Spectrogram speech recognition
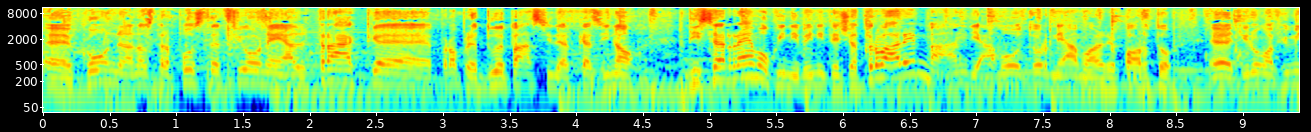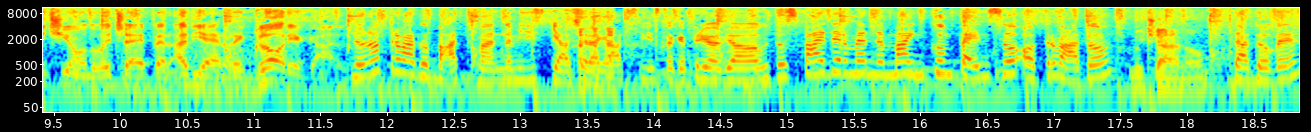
eh, con la nostra postazione al track eh, proprio a due passi dal casino di Sanremo quindi veniteci a trovare ma andiamo torniamo all'aeroporto eh, di Roma Fiumicino dove c'è per ADR Gloria Gall Non ho trovato Batman, mi dispiace ragazzi, visto che prima abbiamo avuto Spider-Man, ma in compenso ho trovato Luciano da dove?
